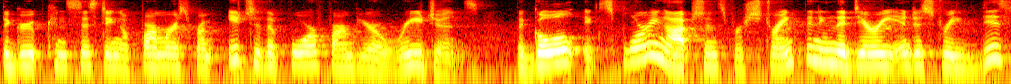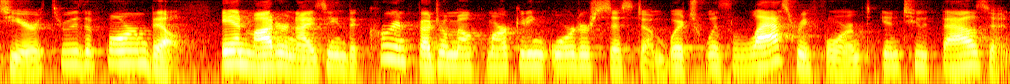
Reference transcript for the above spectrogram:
The group consisting of farmers from each of the four Farm Bureau regions. The goal exploring options for strengthening the dairy industry this year through the Farm Bill and modernizing the current federal milk marketing order system, which was last reformed in 2000.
